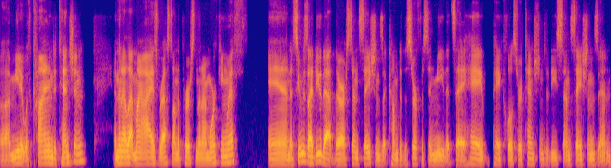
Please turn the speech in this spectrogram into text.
uh, meet it with kind attention and then i let my eyes rest on the person that i'm working with and as soon as i do that there are sensations that come to the surface in me that say hey pay closer attention to these sensations and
